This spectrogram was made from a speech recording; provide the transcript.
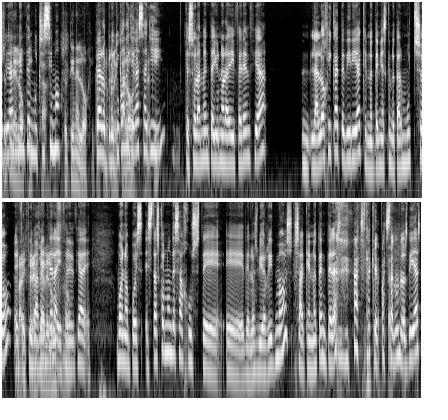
realmente muchísimo. Eso tiene lógica. Claro, pero, tú cuando llegas allí, que solamente hay una hora de diferencia, mm, la lógica te diría que no tenías que notar mucho, la efectivamente, diferencia luz, la diferencia de bueno, pues estás con un desajuste eh, de los biorritmos, o sea, que no te enteras hasta que pasan unos días,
